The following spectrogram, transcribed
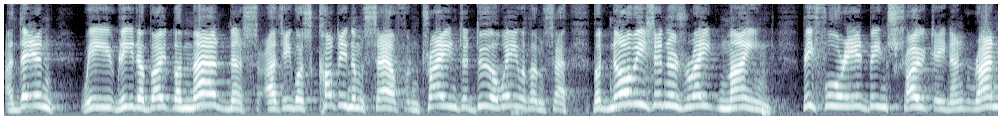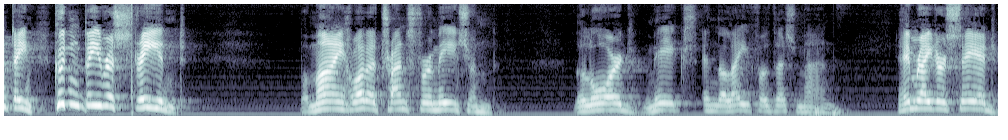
And then we read about the madness as he was cutting himself and trying to do away with himself. But now he's in his right mind. Before he had been shouting and ranting, couldn't be restrained. But my, what a transformation the Lord makes in the life of this man. Hymn writer said,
